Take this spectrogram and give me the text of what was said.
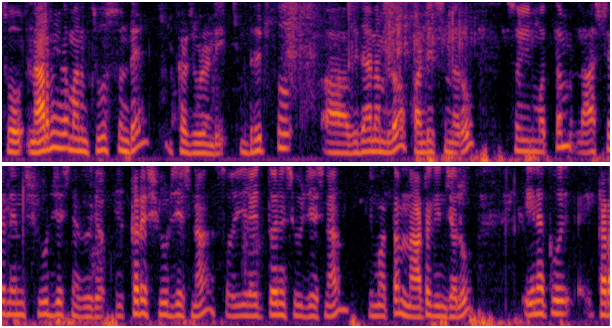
సో నార్మల్గా మనం చూస్తుంటే ఇక్కడ చూడండి. డ్రిప్ విధానంలో పండిస్తున్నారు. సో ఈ మొత్తం లాస్ట్ ఇయర్ నేను షూట్ చేసిన వీడియో. ఇక్కడే షూట్ చేసిన. సో ఈ రైతుతోనే షూట్ చేసిన. ఈ మొత్తం నాటు గింజలు. ఈయనకు ఇక్కడ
